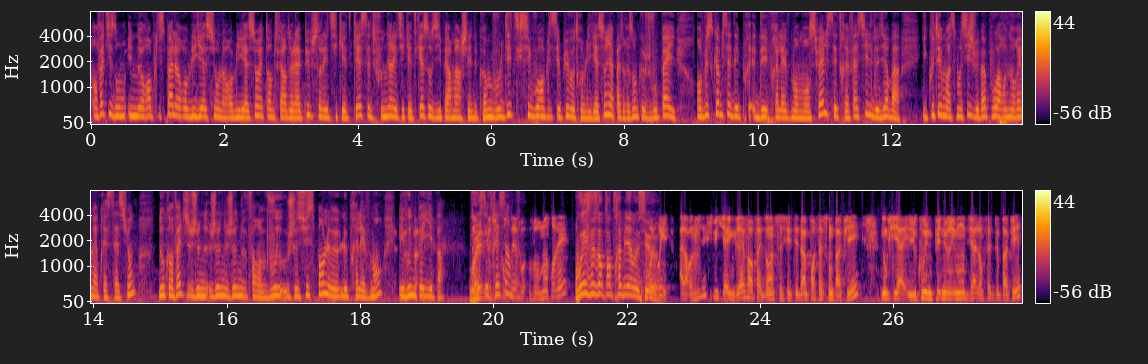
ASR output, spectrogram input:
en fait, ils, ne remplissent pas leur obligation. Leur obligation étant de faire de la pub sur les tickets de caisse et de fournir les tickets de caisse aux hypermarchés. Comme vous le dites, si vous remplissez plus votre obligation, il n'y a pas de raison que je vous paye. En plus, comme c'est des, pré- des prélèvements mensuels, c'est très facile de dire bah, écoutez, moi, ce mois-ci, je ne vais pas pouvoir honorer ma prestation. Donc, en fait, je, je, suspends le prélèvement et vous ne payez pas. Oui. C'est très simple. Vous, vous m'entendez Oui, je vous entends très bien, monsieur. Oui, oui. Alors, je vous explique. Il y a une grève en fait dans la société d'importation de papier. Donc, il y a du coup une pénurie mondiale en fait de papier.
